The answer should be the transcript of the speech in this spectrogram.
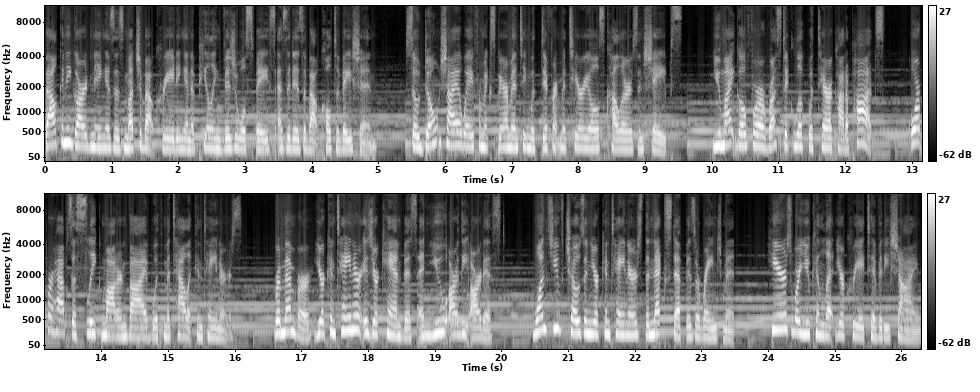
Balcony gardening is as much about creating an appealing visual space as it is about cultivation. So don't shy away from experimenting with different materials, colors, and shapes. You might go for a rustic look with terracotta pots, or perhaps a sleek modern vibe with metallic containers. Remember, your container is your canvas and you are the artist. Once you've chosen your containers, the next step is arrangement. Here's where you can let your creativity shine.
